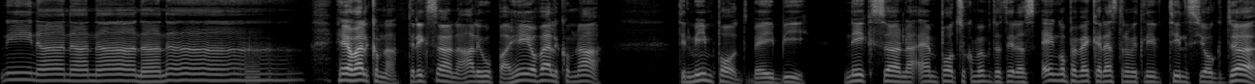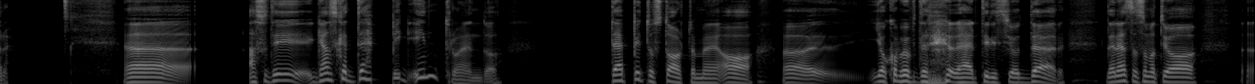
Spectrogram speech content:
ni na na na na na Hej och välkomna till Nick Sörna allihopa, hej och välkomna till min podd baby Nick Sörna, en podd som kommer uppdateras en gång per vecka resten av mitt liv tills jag dör. Uh, Alltså det är ganska deppig intro ändå. Deppigt att starta med, ja, uh, jag kommer uppdatera det här tills jag dör. Det är nästan som att jag uh,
